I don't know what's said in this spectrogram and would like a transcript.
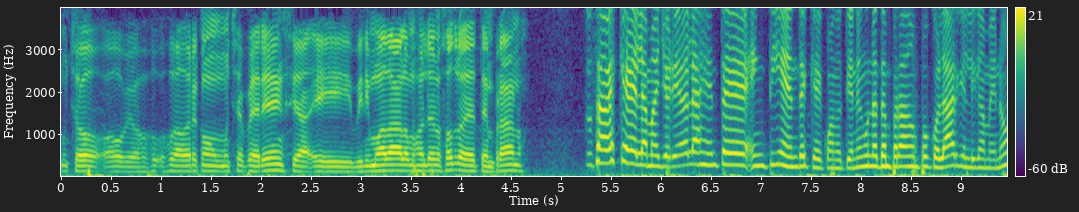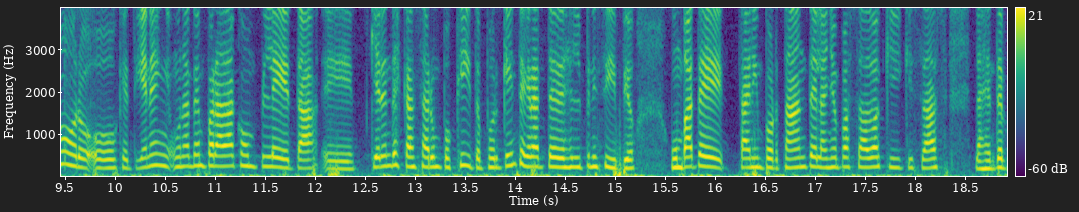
muchos, obvio, jugadores con mucha experiencia y vinimos a dar lo mejor de nosotros desde temprano. Tú sabes que la mayoría de la gente entiende que cuando tienen una temporada un poco larga en Liga Menor o, que tienen una temporada completa, eh, quieren descansar un poquito. ¿Por qué integrarte desde el principio? Un bate tan importante el año pasado aquí, quizás la gente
